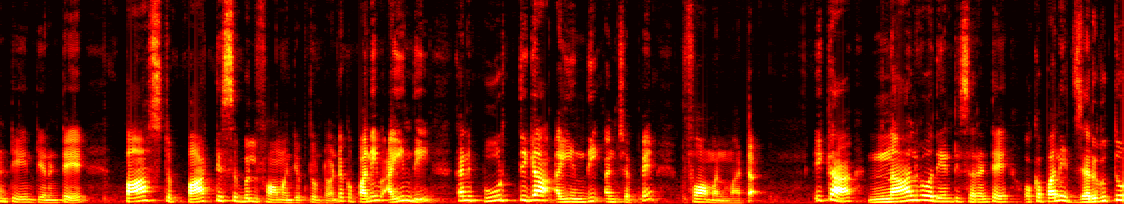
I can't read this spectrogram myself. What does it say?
అంటే ఏంటి అని అంటే పాస్ట్ పార్టిసిబుల్ ఫామ్ అని చెప్తూ ఉంటాం. అంటే ఒక పని అయింది కానీ పూర్తిగా అయింది అని చెప్పే ఫామ్ అన్నమాట. ఇక నాలుగవది ఏంటి సార్ అంటే ఒక పని జరుగుతూ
